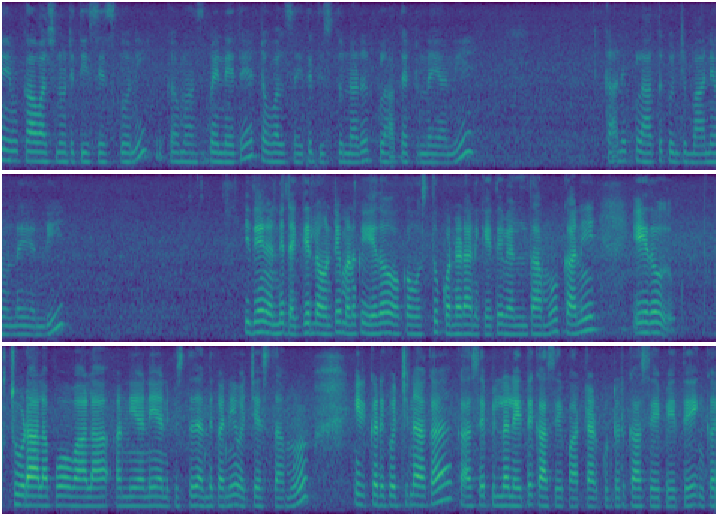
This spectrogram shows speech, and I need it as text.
మేము కావాల్సినవి తీసేసుకొని ఇంకా మా హస్బెండ్ అయితే టవల్స్ అయితే తీస్తున్నాడు. క్లాత్ ఎట్టున్నాయని కానీ క్లాత్ కొంచెం బాగానే ఉన్నాయండి. ఇదేనండి దగ్గరలో ఉంటే మనకు ఏదో ఒక వస్తువు కొనడానికైతే వెళ్తాము. కానీ ఏదో చూడాలా పోవాలా అని అని అనిపిస్తుంది. అందుకని వచ్చేస్తాము. ఇక్కడికి వచ్చినాక కాసేపు పిల్లలు అయితే కాసేపు ఆటలాడుకుంటారు. కాసేపు అయితే ఇంకా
